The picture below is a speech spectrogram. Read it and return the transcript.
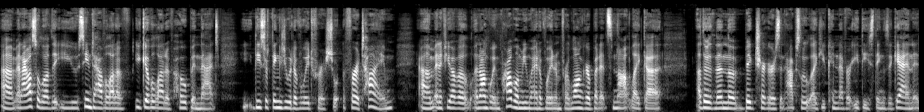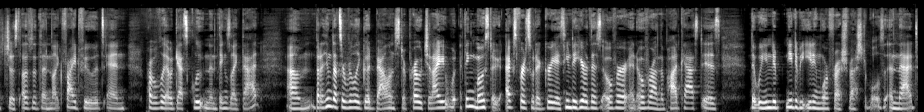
Um, and I also love that you seem to have a lot of, you give a lot of hope in that these are things you would avoid for a short, for a time. Um, and if you have a, an ongoing problem, you might avoid them for longer, but it's not like a, other than the big triggers and absolute like you can never eat these things again. It's just other than like fried foods and probably i would guess gluten and things like that. Um, but i think that's a really good balanced approach. And I, w- I think most experts would agree. I seem to hear this over and over on the podcast is that we need to, need to be eating more fresh vegetables and that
